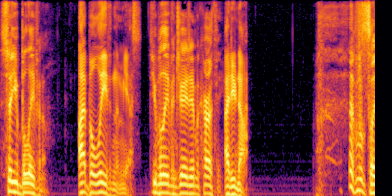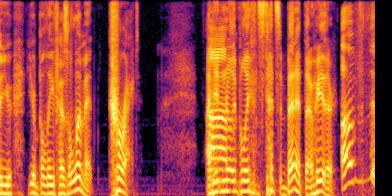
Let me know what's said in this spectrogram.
So you believe in him? I believe in them. Yes, Do you believe in J.J. McCarthy? I do not. so you your belief has a limit. Correct. I didn't Um, really believe in Stetson Bennett though either. Of the,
